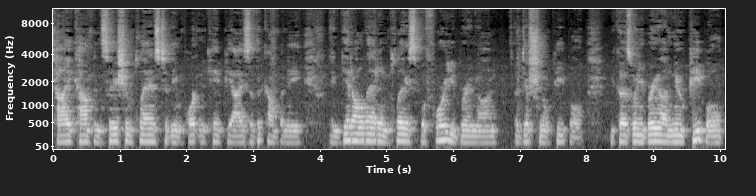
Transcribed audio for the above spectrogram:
tie compensation plans to the important KPIs of the company, and get all that in place before you bring on additional people. Because when you bring on new people,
